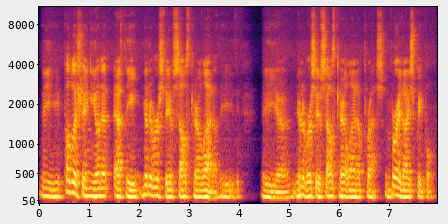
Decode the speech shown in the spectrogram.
the publishing unit at the University of South Carolina, the the, the uh, University of South Carolina Press. Very nice people.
